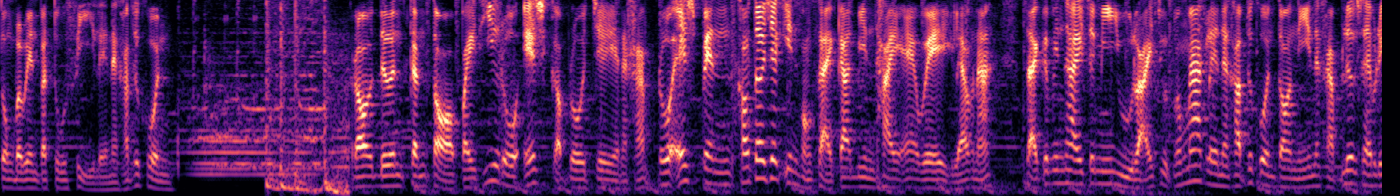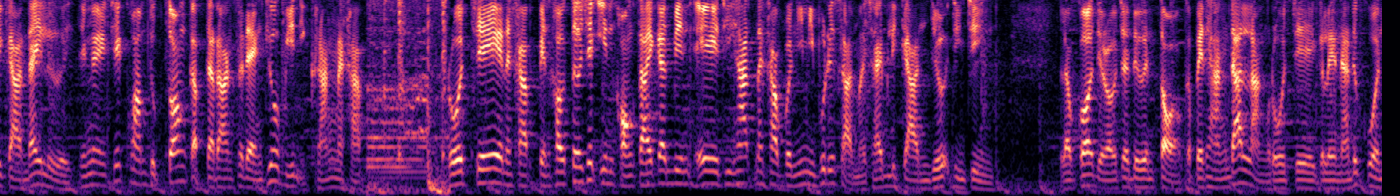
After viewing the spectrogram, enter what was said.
ตรงบริเวณประตู 4 เลยนะครับทุกคน เราเดินกันต่อไปที่โรเอชกับโรเจนะครับโรเอชเป็นเคาน์เตอร์เช็คอินของสายการบินไทยแอร์เวย์อีกแล้วนะ สายการบินไทยจะมีอยู่หลายจุดมากๆเลยนะครับ ทุกคนตอนนี้นะครับเลือกใช้บริการได้เลย ยังไงเช็คความถูกต้องกับตารางแสดงเที่ยวบินอีกครั้งนะครับโรเจนะครับเป็นเคาน์เตอร์เช็คอินของสายการบินเอทีฮัทนะครับวันนี้มีผู้โดยสารมาใช้บริการเยอะจริง ๆแล้วก็เดี๋ยวเราจะเดินต่อกันไปทางด้านหลังโรเจกันเลยนะทุกคน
